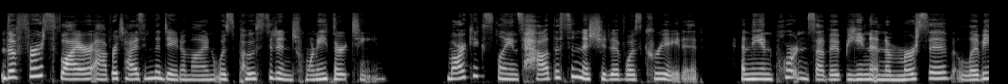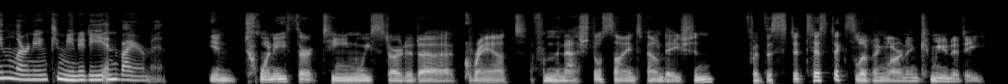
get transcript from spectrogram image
The first flyer advertising the data mine was posted in 2013. Mark explains how this initiative was created and the importance of it being an immersive, living learning community environment. In 2013, we started a grant from the National Science Foundation for the Statistics Living Learning Community.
